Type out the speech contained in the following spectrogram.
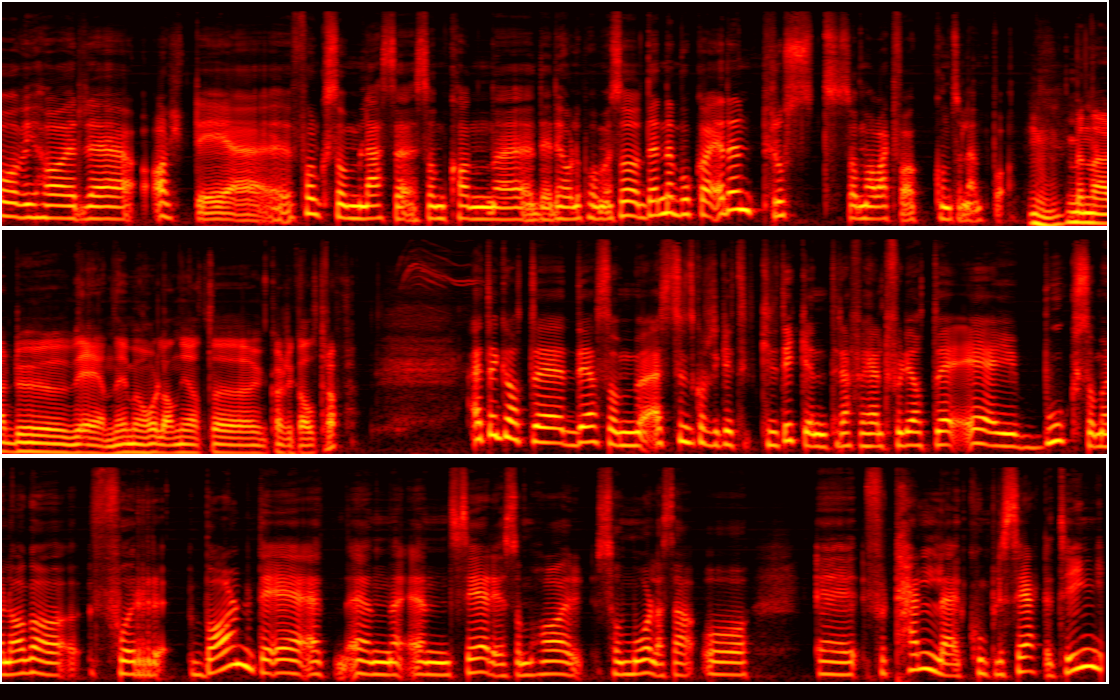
og vi har eh, alltid eh, folk som leser, som kan det de holder på med. Så denne boka er det en prost som har vært fagkonsulent på. Mm. Men er du enig med Haaland i at kanskje ikke alt traff? Jeg tenker at det som, jeg syns kanskje ikke kritikken treffer helt, fordi at det er ei bok som er laga for barn. Det er en, en serie som har som mål av seg å eh, forteller kompliserte ting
